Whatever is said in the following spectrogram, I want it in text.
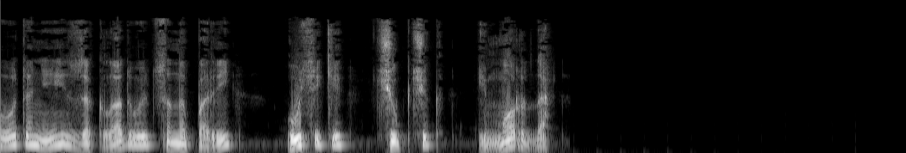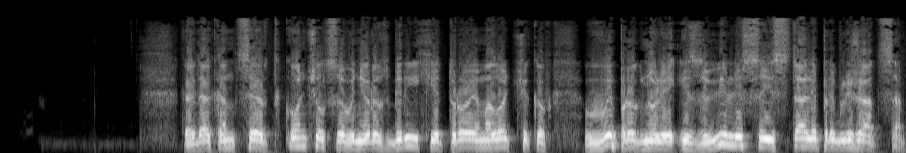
вот они и закладываются на пари, усики, чубчик и морда. Когда концерт кончился, в неразберихе трое молодчиков выпрыгнули из Виллиса и стали приближаться.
